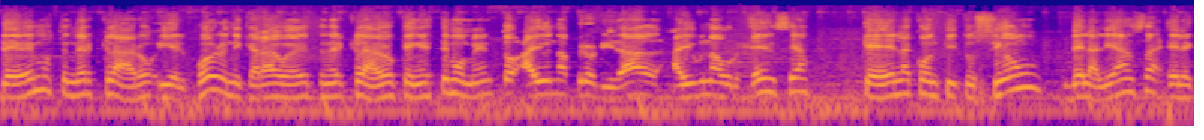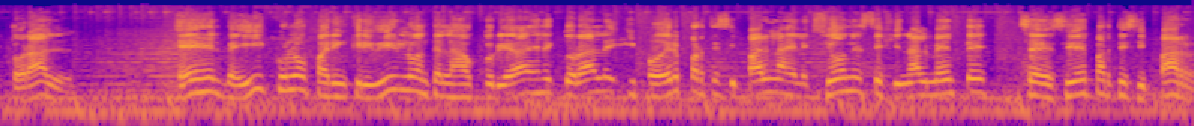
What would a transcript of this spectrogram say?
debemos tener claro, y el pueblo de Nicaragua debe tener claro, que en este momento hay una prioridad, hay una urgencia, que es la constitución de la alianza electoral es el vehículo para inscribirlo ante las autoridades electorales y poder participar en las elecciones si finalmente se decide participar.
